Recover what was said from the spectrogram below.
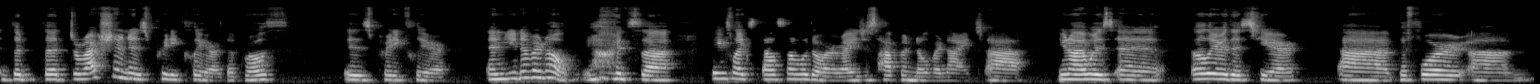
the the direction is pretty clear. The growth is pretty clear, and you never know. it's uh, things like El Salvador, right? It just happened overnight. Uh, you know, I was uh, earlier this year uh, before. Um,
